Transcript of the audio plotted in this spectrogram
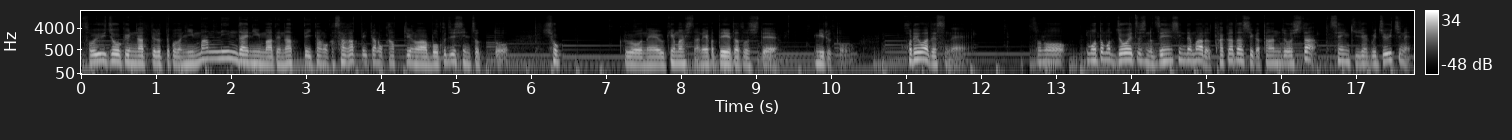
そういう状況になってるってことは2万人台にまでなっていたのか下がっていたのかっていうのは僕自身ちょっとショックをね受けましたね。やっぱデータとして見ると。これはですねそのもともと上越市の前身でもある高田市が誕生した1911年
